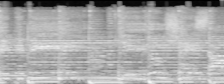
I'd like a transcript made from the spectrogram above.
PPP, ပြည်သူ့ရှေ့ဆောင်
